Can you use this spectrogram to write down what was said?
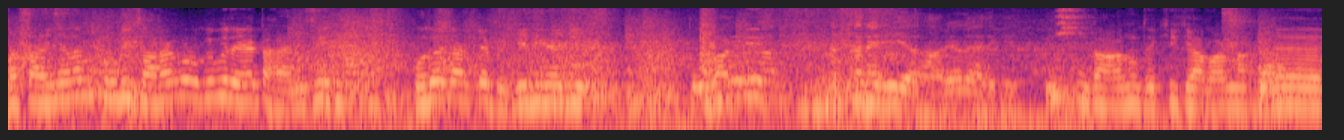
ਮੈਂ ਤਾਂ ਹੀ ਕਹਿੰਦਾ ਵੀ ਤੂੜੀ ਸਾਰਿਆਂ ਕੋਲ ਰੁਕੀ ਵੀ ਰੇਟ ਹੈ ਨਹੀਂ ਸੀ। ਉਹਦੇ ਕਰਕੇ ਵਿਕੀ ਨਹੀਂ ਹੈਗੀ ਬਾਕੀ ਚੱਕਰ ਇਹੀ ਆ ਸਾਰਿਆਂ ਦਾ ਐਤਕੀ। ਗਾਂ ਨੂੰ ਦੇਖੀ ਕਿਆ ਬਣਨਾ। ਜੇ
